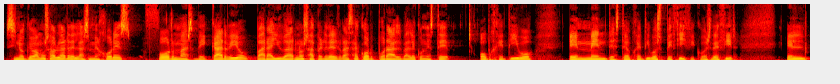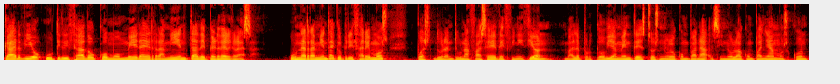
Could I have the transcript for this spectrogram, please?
sino que vamos a hablar de las mejores formas de cardio para ayudarnos a perder grasa corporal, ¿vale? Con este objetivo en mente, este objetivo específico, es decir, el cardio utilizado como mera herramienta de perder grasa. Una herramienta que utilizaremos pues durante una fase de definición, ¿vale? Porque obviamente esto si no lo, si no lo acompañamos con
